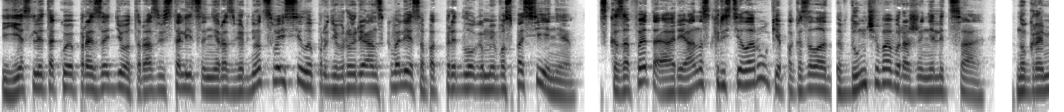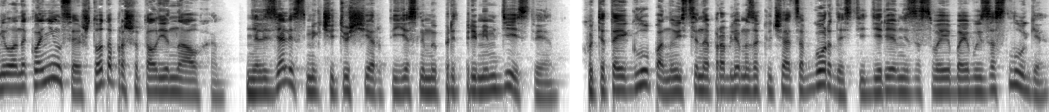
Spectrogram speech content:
Если такое произойдет, разве столица не развернет свои силы против Рурианского леса под предлогом его спасения? Сказав это, Ариана скрестила руки и показала вдумчивое выражение лица. Но Громила наклонился что-то прошептал ей на ухо. «Нельзя ли смягчить ущерб, если мы предпримем действия?» Хоть это и глупо, но истинная проблема заключается в гордости деревни за свои боевые заслуги.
